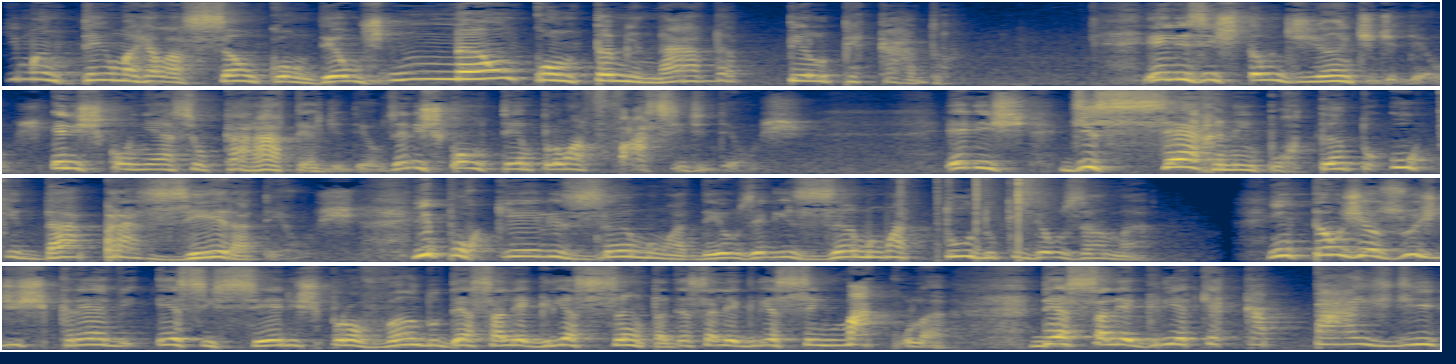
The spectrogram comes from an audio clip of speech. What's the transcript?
que mantém uma relação com Deus não contaminada pelo pecado. Eles estão diante de Deus, eles conhecem o caráter de Deus, eles contemplam a face de Deus. Eles discernem, portanto, o que dá prazer a Deus. E porque eles amam a Deus, eles amam a tudo que Deus ama. Então Jesus descreve esses seres provando dessa alegria santa, dessa alegria sem mácula, dessa alegria que é capaz de,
